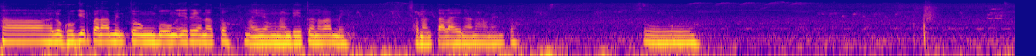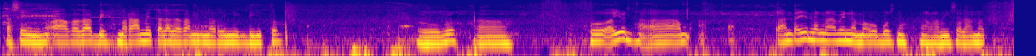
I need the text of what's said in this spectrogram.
ah, lugugin pa namin tong buong area na to. Ngayong nandito na kami. Samantalahin na namin to. So, kasi ah, kagabi marami talaga kami narinig dito. So bro, ah, so ayun, ah, antayin lang namin na maubos no. Maraming salamat.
